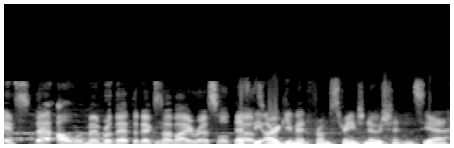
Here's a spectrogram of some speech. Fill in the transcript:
it's that I'll remember that the next time I wrestle. That's the argument from Strange Notions. Yeah.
